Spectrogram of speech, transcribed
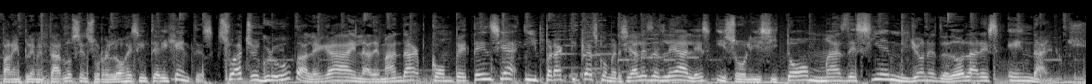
para implementarlos en sus relojes inteligentes. Swatch Group alega en la demanda competencia y prácticas comerciales desleales y solicitó más de 100 millones de dólares en daños.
